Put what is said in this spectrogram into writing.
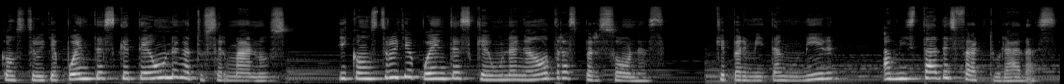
construye puentes que te unan a tus hermanos y construye puentes que unan a otras personas, que permitan unir amistades fracturadas.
